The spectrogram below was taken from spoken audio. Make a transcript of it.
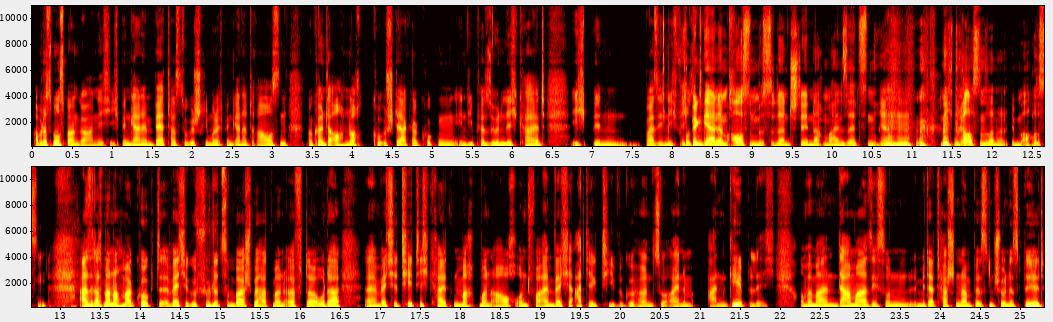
aber das muss man gar nicht. Ich bin gerne im Bett, hast du geschrieben, oder ich bin gerne draußen. Man könnte auch noch stärker gucken in die Persönlichkeit. Ich bin, weiß ich nicht, frustriert. Ich bin gerne im Außen, müsste dann stehen nach meinen Sätzen hier. Mhm. nicht draußen, sondern im Außen. Also, dass man nochmal guckt, welche Gefühle zum Beispiel hat man öfter oder äh, welche Tätigkeiten macht man auch und vor allem, welche Adjektive gehören zu einem angeblich. Und wenn man da mal sich so ein, mit der Taschenlampe ist ein schönes Bild,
